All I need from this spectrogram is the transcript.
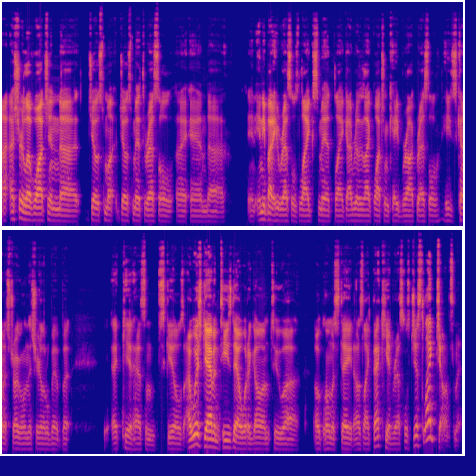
I, I sure love watching uh, Joe Sm- Joe Smith wrestle, uh, and uh, and anybody who wrestles like Smith. Like I really like watching Kaid Brock wrestle. He's kind of struggling this year a little bit, but that kid has some skills. I wish Gavin Teasdale would have gone to uh, Oklahoma State. I was like, that kid wrestles just like John Smith.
